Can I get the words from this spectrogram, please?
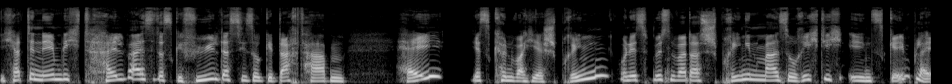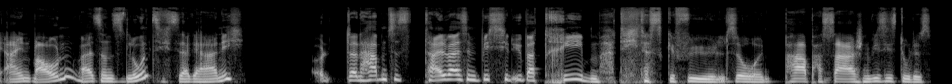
Ich hatte nämlich teilweise das Gefühl, dass sie so gedacht haben, hey, jetzt können wir hier springen und jetzt müssen wir das Springen mal so richtig ins Gameplay einbauen, weil sonst lohnt sich ja gar nicht. Und dann haben sie es teilweise ein bisschen übertrieben, hatte ich das Gefühl, so ein paar Passagen. Wie siehst du das?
